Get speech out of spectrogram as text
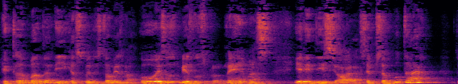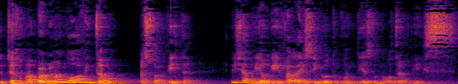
reclamando ali que as coisas estão a mesma coisa, os mesmos problemas, e ele disse: Olha, você precisa mudar, você precisa arrumar um problema novo então, para sua vida. Eu já vi alguém falar isso em outro contexto uma outra vez.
